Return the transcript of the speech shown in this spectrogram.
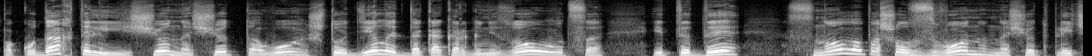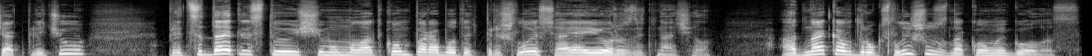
Покудахтали еще насчет того, что делать да как организовываться и т.д. Снова пошел звон насчет плеча к плечу. Председательствующему молотком поработать пришлось, а я ерзать начал. Однако вдруг слышу знакомый голос.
